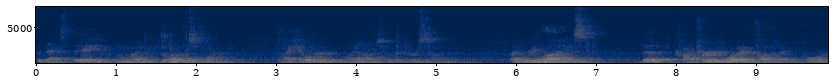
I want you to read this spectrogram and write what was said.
The next day, when my daughter was born, and I held her in my arms for the first time, I realized that contrary to what I had thought the night before,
